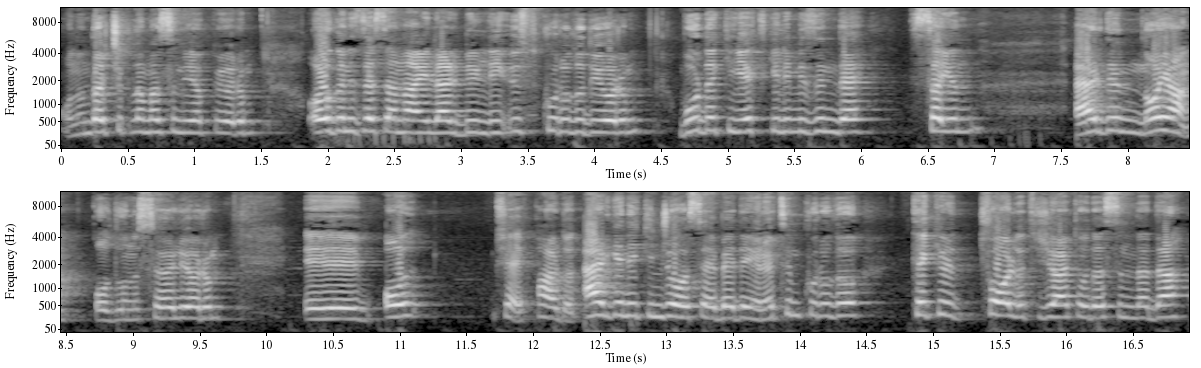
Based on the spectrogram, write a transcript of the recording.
Onun da açıklamasını yapıyorum. Organize Sanayiler Birliği üst kurulu diyorum. Buradaki yetkilimizin de Sayın Erdem Noyan olduğunu söylüyorum. Ee, o şey pardon Ergen 2. OSB'de yönetim kurulu Tekir Çorlu Ticaret Odası'nda da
